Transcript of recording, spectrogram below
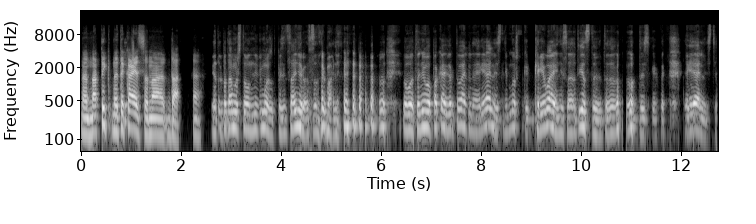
натык, натыкается на, да, это потому, что он не может позиционироваться нормально. Вот, у него пока виртуальная реальность немножко кривая, не соответствует вот, то есть, как бы, реальности.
